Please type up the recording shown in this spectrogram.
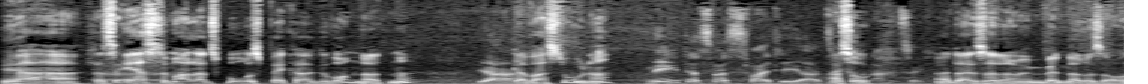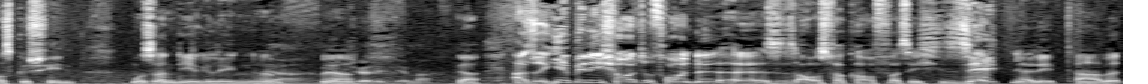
Ja, das erste Mal, als Boris Becker gewonnen hat, ne? Ja. Da warst du, ne? Nee, das war das zweite Jahr, Ach so. 86. Ja, da ist er dann mit dem Bänderriss ausgeschieden. Muss an dir gelegen haben. Ja, natürlich, immer. Ja. Also hier bin ich heute, Freunde. Äh, Es ist ausverkauft, was ich selten erlebt habe.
